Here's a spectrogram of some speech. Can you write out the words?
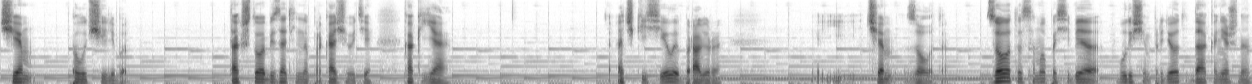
чем получили бы. Так что обязательно прокачивайте, как я, очки силы бравлера, чем золото. Золото само по себе в будущем придет, да, конечно,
